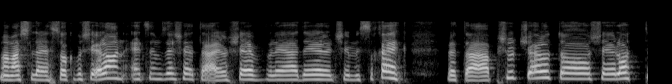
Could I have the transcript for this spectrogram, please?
ממש לעסוק בשאלון, עצם זה שאתה יושב ליד הילד שמשחק, ואתה פשוט שואל אותו שאלות,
